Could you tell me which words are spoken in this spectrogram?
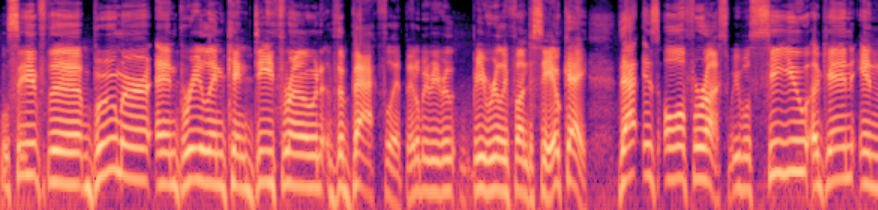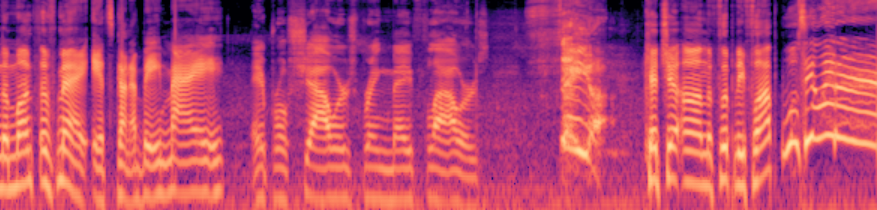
We'll see if the Boomer and Breland can dethrone the backflip. It'll be, re- be really fun to see. Okay, that is all for us. We will see you again in the month of May. It's gonna be May. April showers bring May flowers. See ya! Catch you on the flippity flop. We'll see you later!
